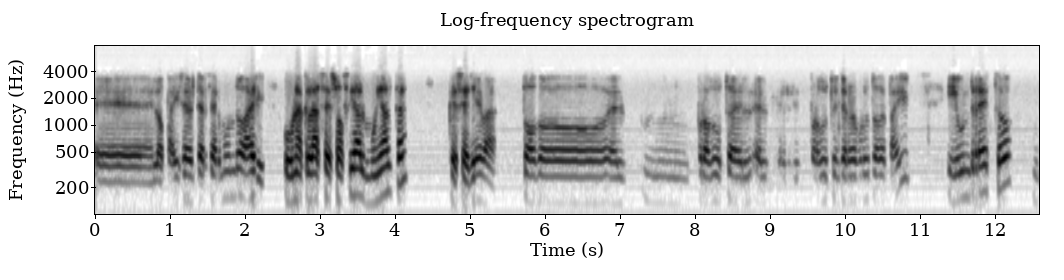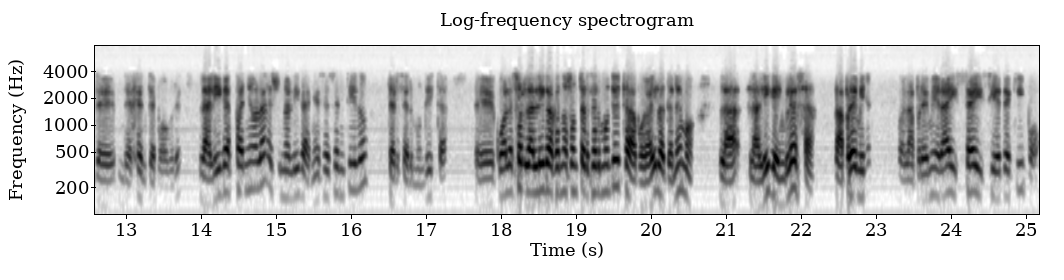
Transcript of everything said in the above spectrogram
Eh, en los países del tercer mundo hay una clase social muy alta que se lleva todo el mm, producto el, el- producto interior bruto del país y un resto de, de gente pobre. La liga española es una liga en ese sentido tercermundista. Eh, ¿Cuáles son las ligas que no son tercermundistas? Pues ahí la tenemos. La, la liga inglesa, la Premier. Pues la Premier hay seis, siete equipos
